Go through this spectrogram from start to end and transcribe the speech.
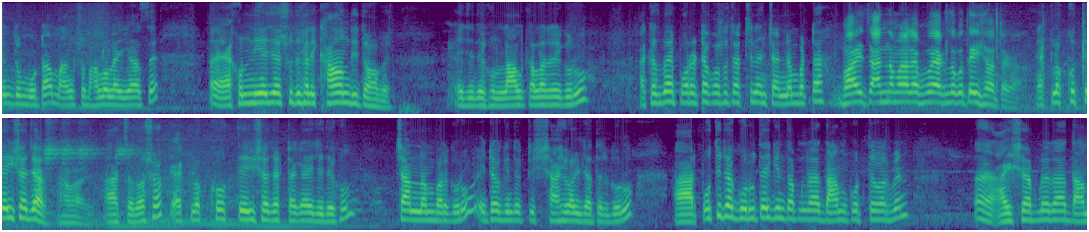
কিন্তু মোটা মাংস ভালো লাগে আছে। হ্যাঁ, এখন নিয়ে যেয়ে শুধু খালি খাওয়ান দিতে হবে। এই যে দেখুন লাল কালারের গরু। আকাশ ভাই পরেরটা কত চাচ্ছিলেন? চার নাম্বারটা? ভাই চার নাম্বার রাখব এক লক্ষ তেইশ হাজার টাকা। এক লক্ষ তেইশ হাজার? হ্যাঁ আচ্ছা দর্শক এক লক্ষ তেইশ হাজার টাকায় যে দেখুন চার নাম্বার গরু। এটাও কিন্তু একটি শাহিওয়াল জাতের গরু। আর প্রতিটা গরুতেই কিন্তু আপনারা দাম করতে পারবেন। হ্যাঁ আইসে আপনারা দাম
